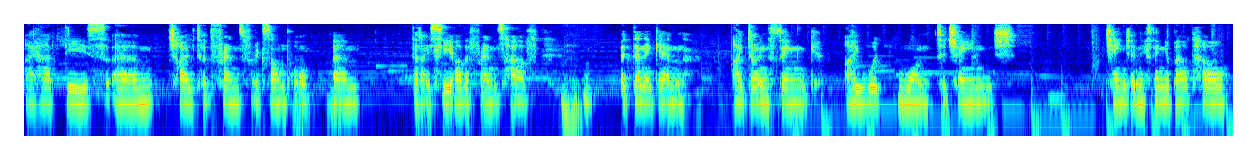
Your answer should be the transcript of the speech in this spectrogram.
I had these um, childhood friends, for example, um, that I see other friends have. Mhm. But then again, I don't think I would want to change change anything about how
